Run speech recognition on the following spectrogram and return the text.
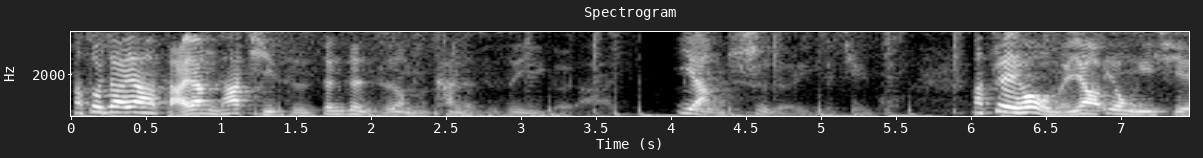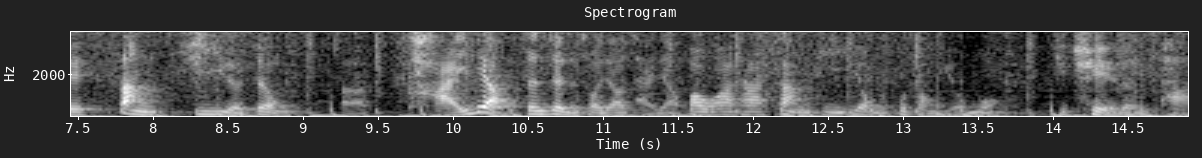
那塑胶样打样，它其实真正只是我们看的只是一个啊样式的一个结果。那最后我们要用一些上机的这种呃材料，真正的塑胶材料，包括它上机用的不同油墨去确认它。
